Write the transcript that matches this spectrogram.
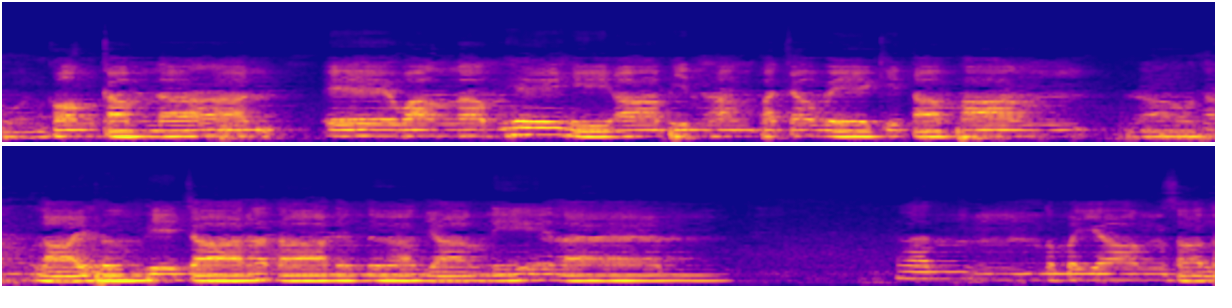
ผลของกรรมนั้นเอวังอัมเหหิอาพินหังปัจเวคิตาพัง เราทั้งหลายพึงพิจารณาเนืองๆอย่างนี้แลท่านนมยังสาร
